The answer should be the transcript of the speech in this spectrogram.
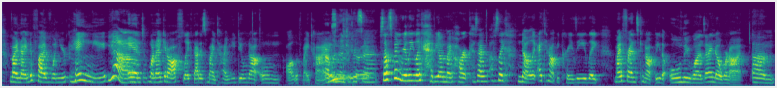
my nine to five when you're paying me. Yeah. And when I get off, like that is my time. You do not own all of my time. Hundred percent. So that's been really like heavy on my heart because I, I was like, no, like I cannot be crazy. Like my friends cannot be the only ones, and I know we're not. Um,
